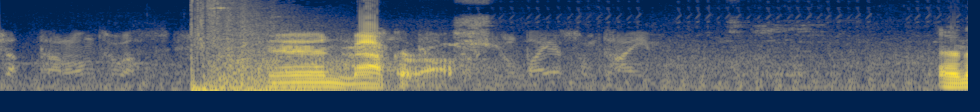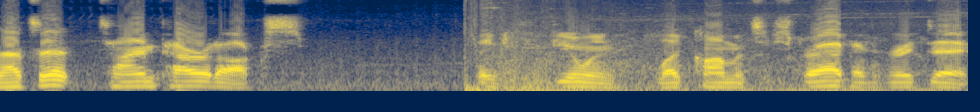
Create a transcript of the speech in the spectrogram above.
Shut that onto us. And Makarov. You'll buy us some time. And that's it. Time Paradox. Thank you for viewing. Like, comment, subscribe. Have a great day.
